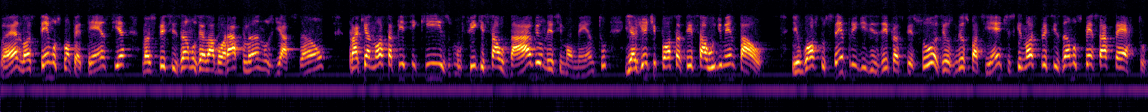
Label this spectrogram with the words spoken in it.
É? Nós temos competência, nós precisamos elaborar planos de ação para que a nossa psiquismo fique saudável nesse momento e a gente possa ter saúde mental. Eu gosto sempre de dizer para as pessoas e aos meus pacientes que nós precisamos pensar certo.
